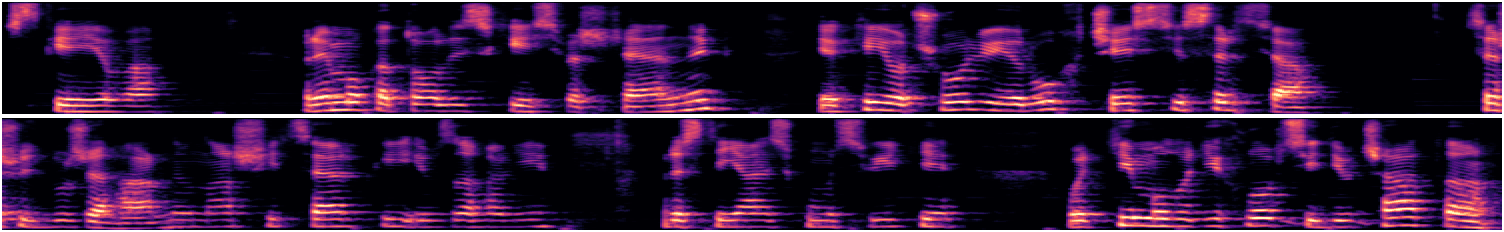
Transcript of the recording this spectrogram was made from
з Києва, римокатолицький священник, який очолює рух чисті серця. Це щось дуже гарне в нашій церкві і взагалі в християнському світі. От ті молоді хлопці, дівчата,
